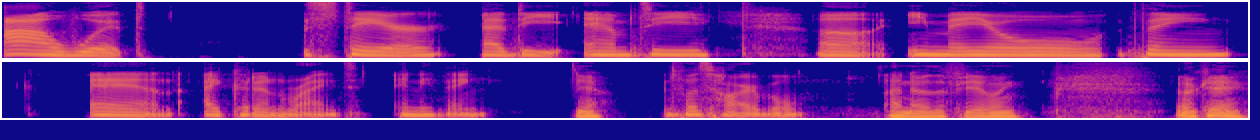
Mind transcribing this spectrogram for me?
I would stare at the empty uh, email thing and I couldn't write anything. Yeah. It was horrible. I know the feeling. Okay,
